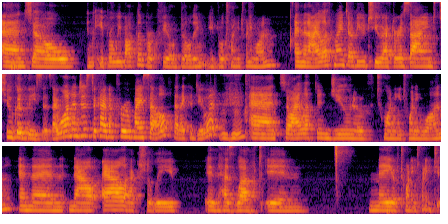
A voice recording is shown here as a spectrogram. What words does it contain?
And so in April, we bought the Brookfield building, April 2021. And then I left my W 2 after I signed two good leases. I wanted just to kind of prove myself that I could do it. Mm-hmm. And so I left in June of 2021. And then now Al actually it has left in May of 2022.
